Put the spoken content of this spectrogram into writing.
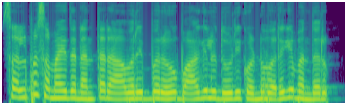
ಸ್ವಲ್ಪ ಸಮಯದ ನಂತರ ಅವರಿಬ್ಬರು ಬಾಗಿಲು ದೂಡಿಕೊಂಡು ಹೊರಗೆ ಬಂದರು.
